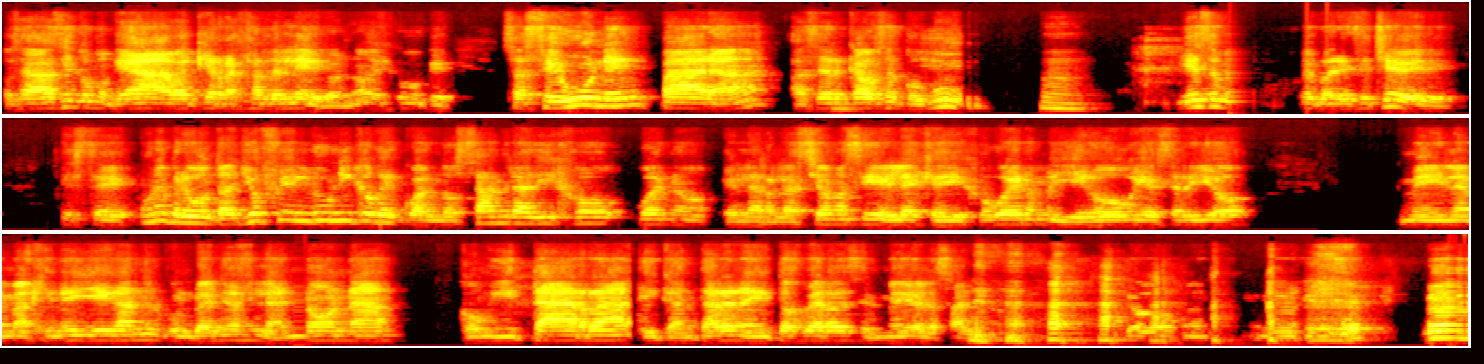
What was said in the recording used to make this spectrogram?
o sea, hacen como que, ah, hay que rajar del negro, ¿no? Es como que, o sea, se unen para hacer causa común. Mm. Y eso me parece chévere. Este, una pregunta, yo fui el único que cuando Sandra dijo, bueno, en la relación así de Les que dijo, bueno, me llegó, voy a ser yo, me la imaginé llegando el cumpleaños de la nona con guitarra y cantar enanitos verdes en medio de la sala. Yo, no, no,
